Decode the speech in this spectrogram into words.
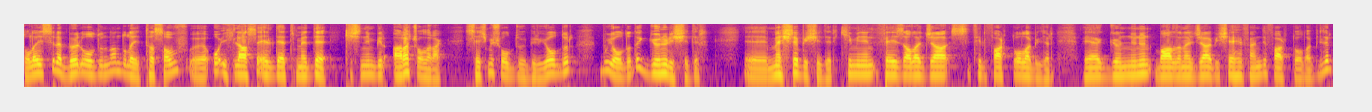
Dolayısıyla böyle olduğundan dolayı tasavvuf e, o ihlası elde etmede kişinin bir araç olarak seçmiş olduğu bir yoldur. Bu yolda da gönül işidir. E, meşrep işidir. Kiminin feyz alacağı stil farklı olabilir. Veya gönlünün bağlanacağı bir şeyh efendi farklı olabilir.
